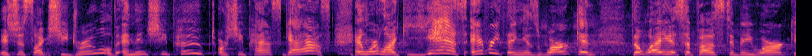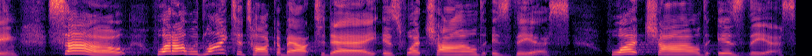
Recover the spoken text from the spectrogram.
It's just like she drooled and then she pooped or she passed gas. And we're like, yes, everything is working the way it's supposed to be working. So, what I would like to talk about today is what child is this? What child is this?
